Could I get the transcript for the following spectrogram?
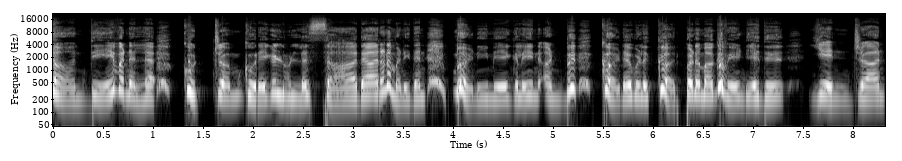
நான் தேவன் அல்ல. குற்றம் குறைகள் உள்ள சாதாரண மனிதன். மணிமேகலையின் அன்பு கடவுளுக்கு அர்ப்பணமாக வேண்டியது என்றான்.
